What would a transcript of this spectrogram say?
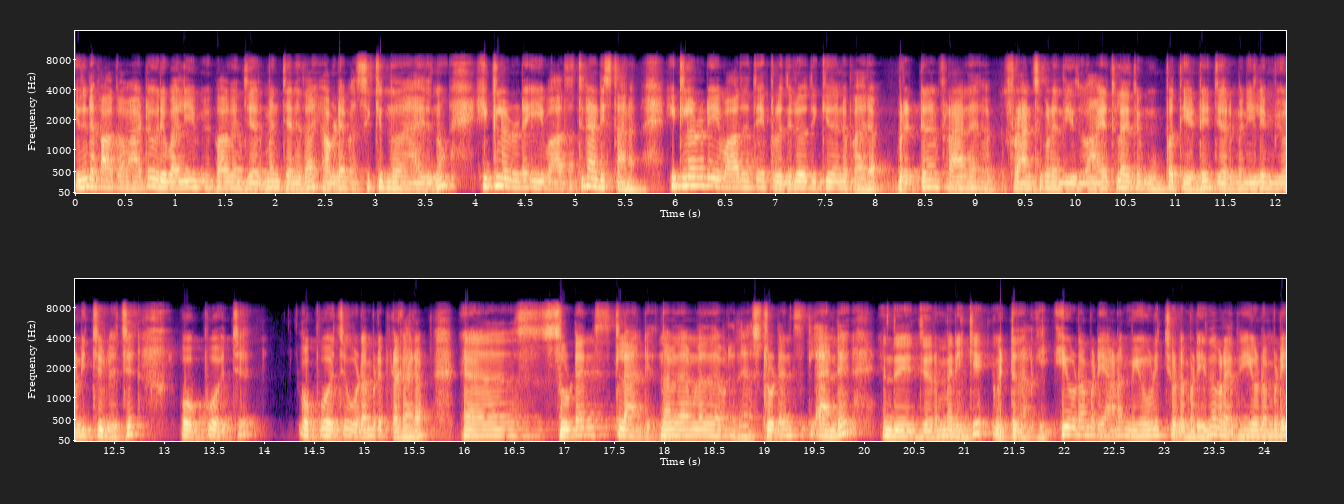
ഇതിന്റെ ഭാഗമായിട്ട് ഒരു വലിയ വിഭാഗം ജർമ്മൻ ജനത അവിടെ വസിക്കുന്നതായിരുന്നു ഹിറ്റ്ലറുടെ ഈ വാദത്തിന് അടിസ്ഥാനം. ഹിറ്റ്ലറുടെ ഈ വാദത്തെ പ്രതിരോധിക്കുന്നതിന് പകരം ബ്രിട്ടനും ഫ്രാൻ ഫ്രാൻസും കൂടെ എന്ത് ചെയ്തു? ആയിരത്തി തൊള്ളായിരത്തി മുപ്പത്തി എട്ട് ജർമ്മനിയിലെ മ്യൂണിച്ചിൽ വെച്ച് ഒപ്പുവെച്ച് ഒപ്പുവെച്ച് ഉടമ്പടി പ്രകാരം സ്റ്റുഡൻസ് ലാൻഡ് നമ്മളത് പറഞ്ഞ സ്റ്റുഡൻസ് ലാൻഡ് എന്ത് ജർമ്മനിക്ക് വിട്ടു നൽകി. ഈ ഉടമ്പടിയാണ് മ്യൂണിച്ച് ഉടമ്പടി എന്ന് പറയുന്നത്. ഈ ഉടമ്പടി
